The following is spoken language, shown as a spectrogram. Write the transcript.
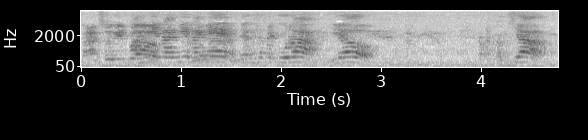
Langsung info. Angin angin angin yang sampai kurang. Yo. Siap.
